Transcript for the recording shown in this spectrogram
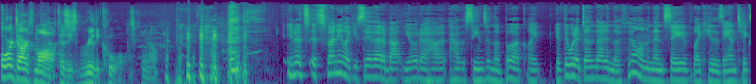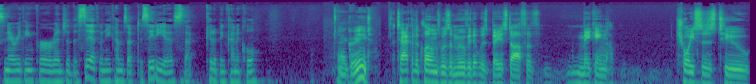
Or Darth Maul because he's really cool. You know. You know, it's it's funny, like you say that about Yoda, how how the scenes in the book, like if they would have done that in the film and then saved like his antics and everything for Revenge of the Sith when he comes up to Sidious, that could have been kind of cool. I agreed. Attack of the Clones was a movie that was based off of making choices to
